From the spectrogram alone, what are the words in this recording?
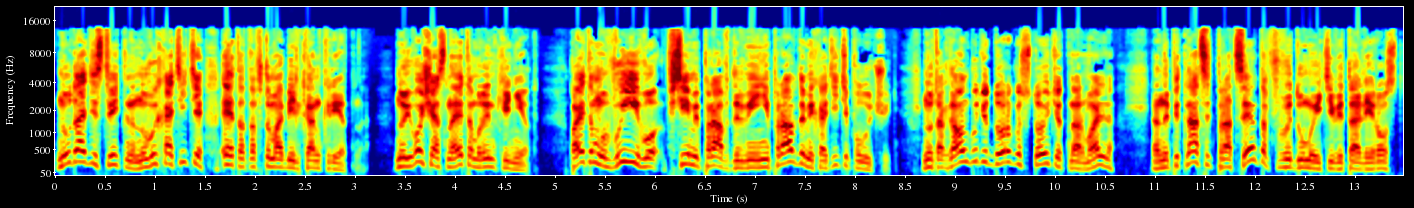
Ну да, действительно, ну вы хотите этот автомобиль конкретно. Но его сейчас на этом рынке нет. Поэтому вы его всеми правдами и неправдами хотите получить. Ну, тогда он будет дорого стоить, это нормально. А на 15% вы думаете, Виталий, рост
